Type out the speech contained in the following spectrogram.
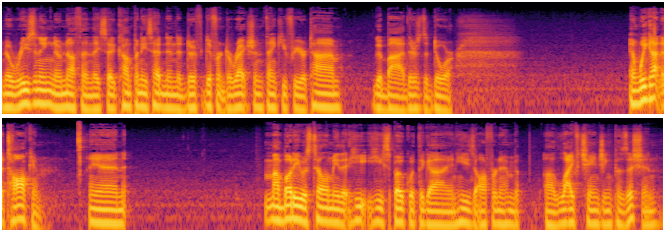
no reasoning, no nothing. They said company's heading in a different direction. Thank you for your time. Goodbye. There's the door and we got to talking, and my buddy was telling me that he he spoke with the guy and he's offering him a, a life changing position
